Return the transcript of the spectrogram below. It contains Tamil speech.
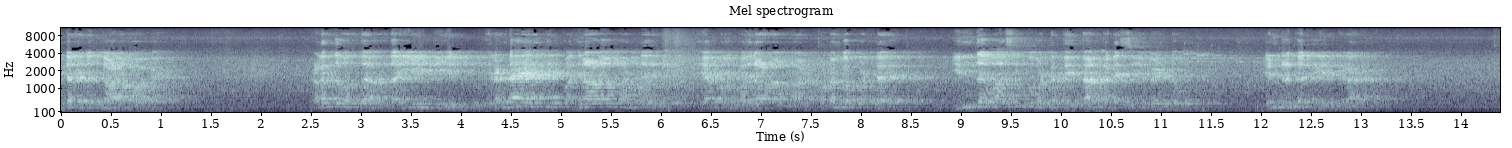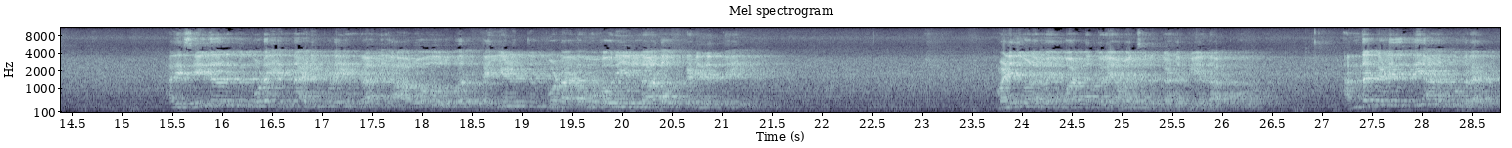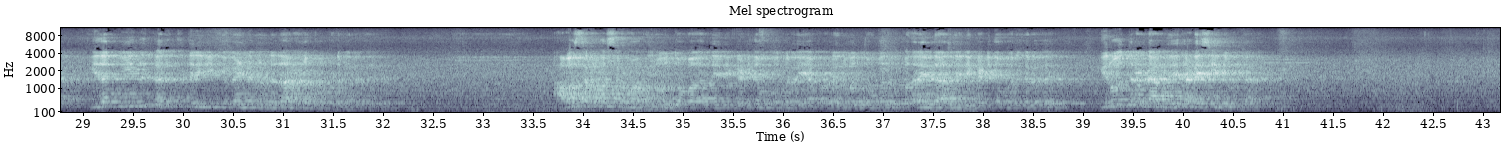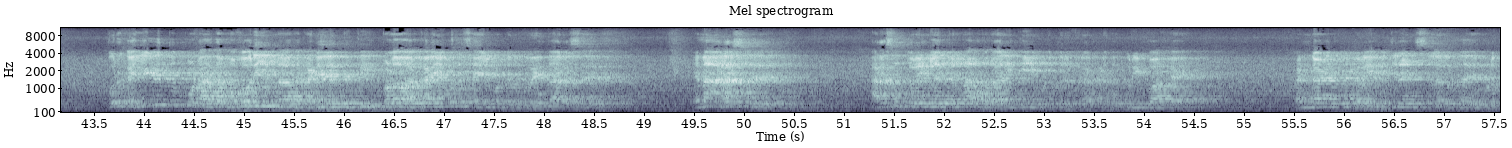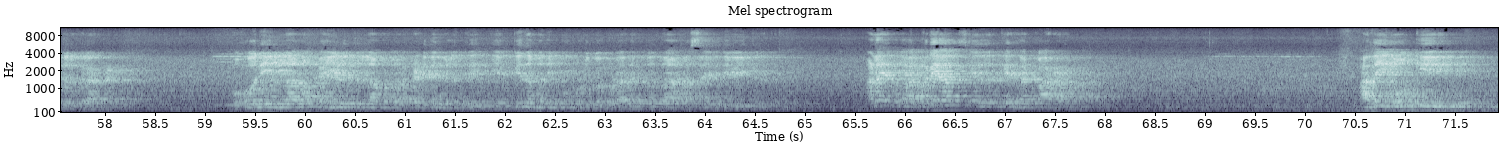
இடநெடுக்காலமாக நடந்து வந்த அந்த ஐஐடியில் இரண்டாயிரத்தி பதினாலாம் ஆண்டு ஏப்ரல் பதினாலாம் நாள் தொடங்கப்பட்ட இந்த வாசிப்பு வட்டத்தை தான் தடை செய்ய வேண்டும் என்று கருதியிருக்கிறார் அதை செய்ததற்கு கூட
